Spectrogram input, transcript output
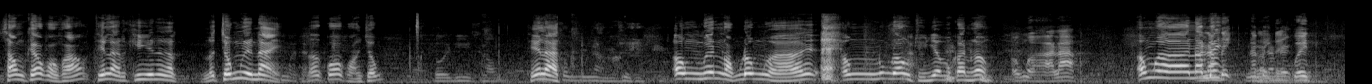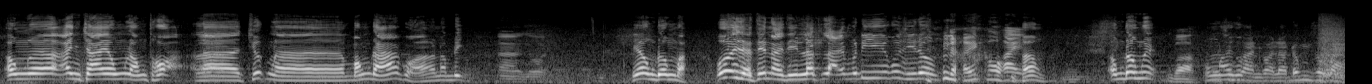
xong kéo khẩu pháo thế là khi nó là nó chống lên này nó có khoảng trống. Thế là ông Nguyễn Ngọc Đông ở ấy, ông lúc đó ông chủ nhiệm hậu cần không? Ông ở Hà Lam. Ông ờ, Nam Nam Định. Định Nam Định quên. Ông ờ, anh trai ông là ông Thọ là trước là bóng đá của Nam Định. À rồi. Thế ông Đông bảo ôi giời thế này thì lật lại mà đi có gì đâu Đấy, cô hay. không ông Đông ấy Vâng. ông nói không gọi là đông dâu vàng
